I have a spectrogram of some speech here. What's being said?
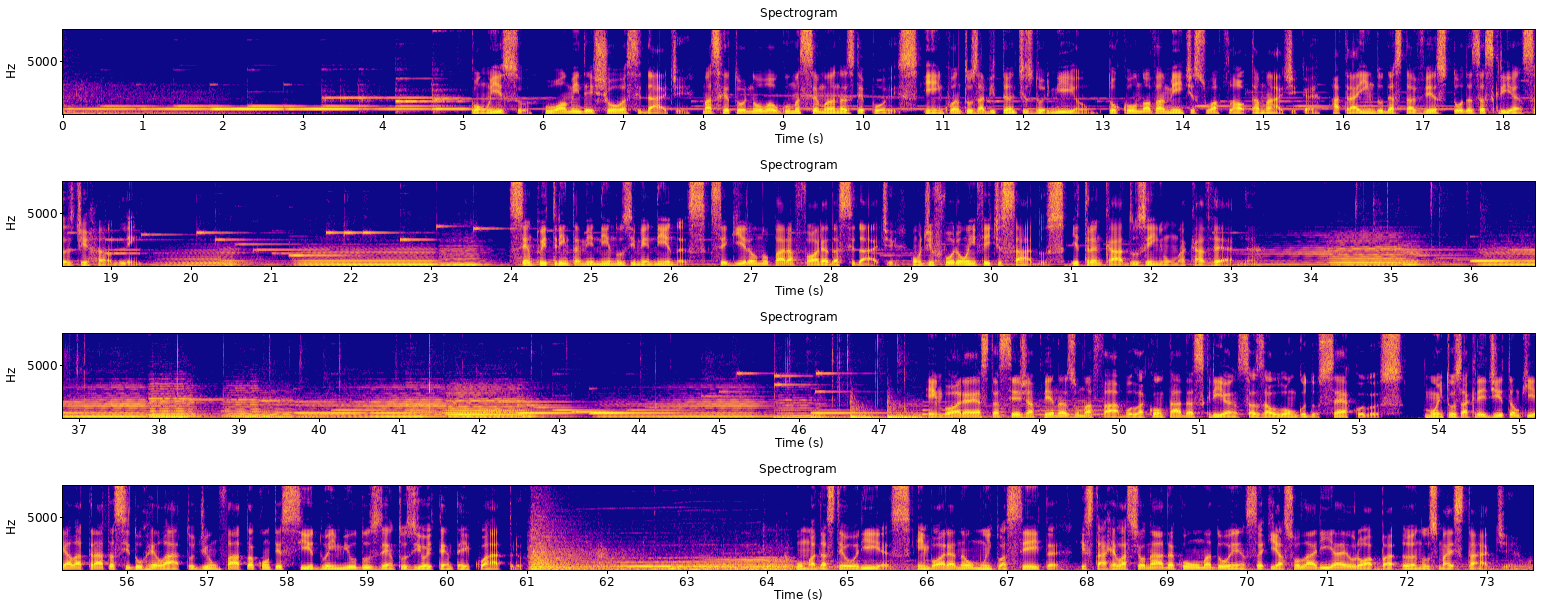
Com isso, o homem deixou a cidade, mas retornou algumas semanas depois, e enquanto os habitantes dormiam, tocou novamente sua flauta mágica, atraindo desta vez todas as crianças de Hamlin. 130 meninos e meninas seguiram-no para fora da cidade, onde foram enfeitiçados e trancados em uma caverna. Embora esta seja apenas uma fábula contada às crianças ao longo dos séculos, muitos acreditam que ela trata-se do relato de um fato acontecido em 1284. Uma das teorias, embora não muito aceita, está relacionada com uma doença que assolaria a Europa anos mais tarde.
